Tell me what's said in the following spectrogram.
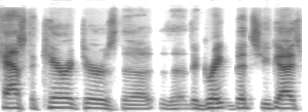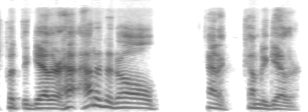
cast of characters, the the, the great bits you guys put together, how, how did it all kind of come together?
